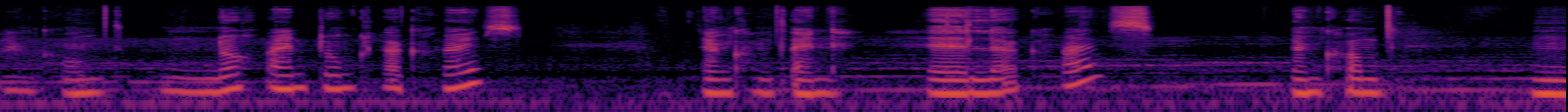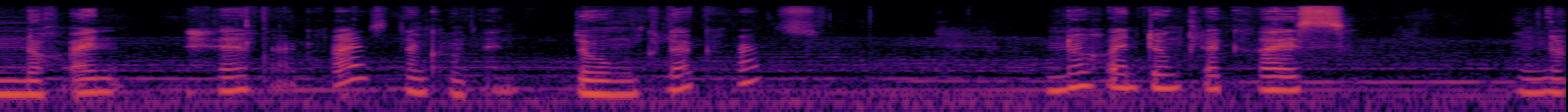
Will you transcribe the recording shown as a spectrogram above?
Dann kommt noch ein dunkler Kreis. Dann kommt ein heller Kreis. Dann kommt noch ein heller Kreis. Dann kommt ein dunkler Kreis. Noch ein dunkler Kreis. Noch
